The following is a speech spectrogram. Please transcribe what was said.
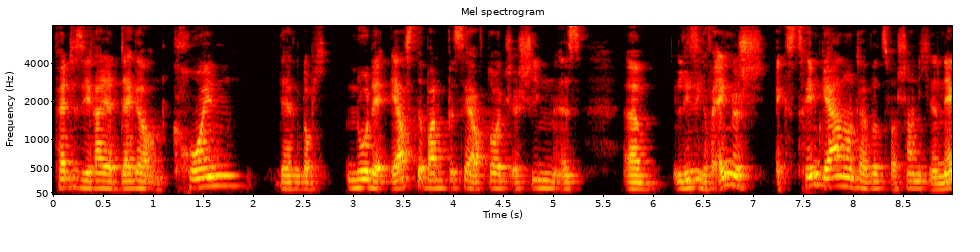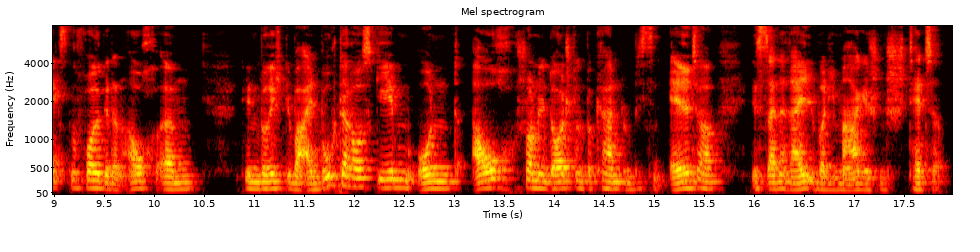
Fantasy-Reihe Dagger und Coin deren, glaube ich, nur der erste Band bisher auf Deutsch erschienen ist, ähm, lese ich auf Englisch extrem gerne und da wird es wahrscheinlich in der nächsten Folge dann auch ähm, den Bericht über ein Buch daraus geben und auch schon in Deutschland bekannt und ein bisschen älter ist seine Reihe über die magischen Städte.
